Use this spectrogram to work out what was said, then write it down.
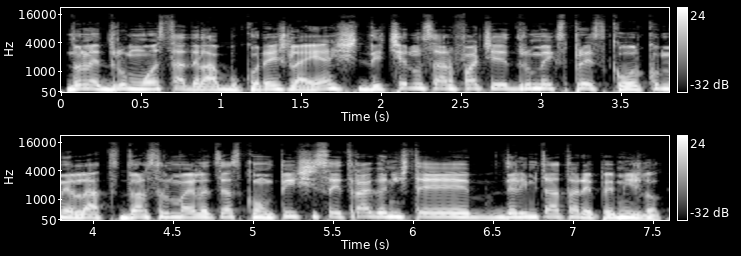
domnule, drumul ăsta de la București la Iași, de ce nu s-ar face drum expres? Că oricum e lat, doar să-l mai lățească un pic și să-i tragă niște delimitatoare pe mijloc.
